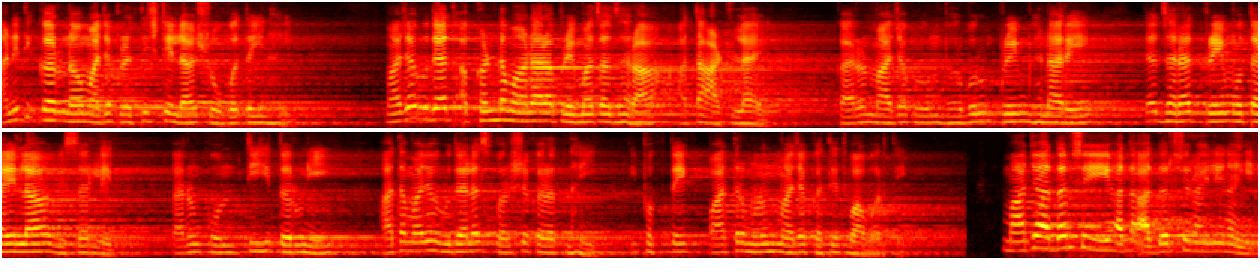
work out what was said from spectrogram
आणि ती करणं माझ्या प्रतिष्ठेला शोभतही नाही. माझ्या हृदयात अखंड वाहणारा प्रेमाचा झरा आता आटला आहे कारण माझ्याकडून भरभरून प्रेम घेणारे त्या झऱ्यात प्रेम होतायला विसरलेत कारण कोणतीही तरुणी आता माझ्या हृदयाला स्पर्श करत नाही. ती फक्त एक पात्र म्हणून माझ्या कथेत वावरते. माझे आदर्शही आता आदर्श राहिले नाहीत.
